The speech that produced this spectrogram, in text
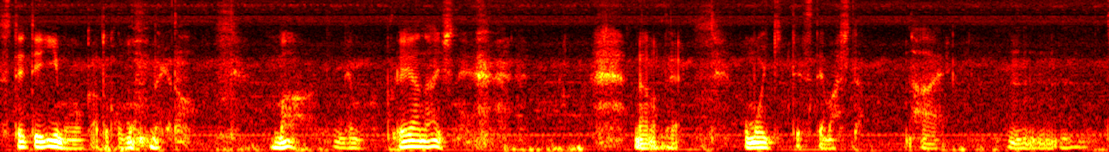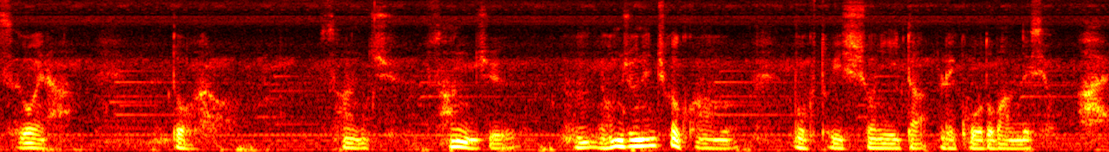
捨てていいものかとか思うんだけど まあでもプレイヤーないしね。なので思い切って捨てました。はい。うんすごいな。どうだろう。3030うん40年近くかなもう。僕と一緒にいたレコード版ですよ。はい、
